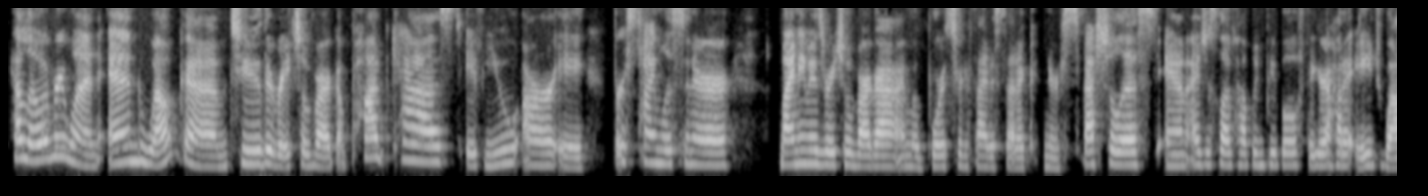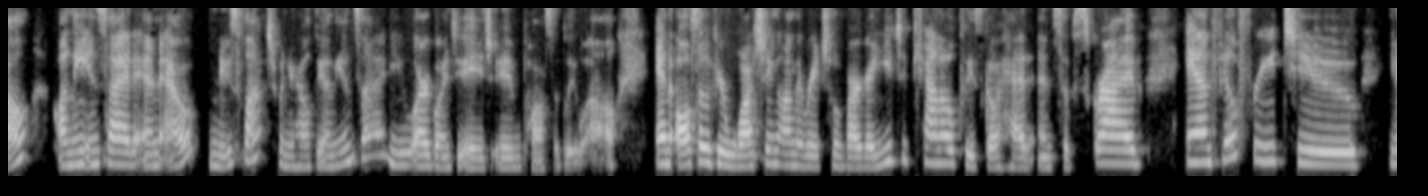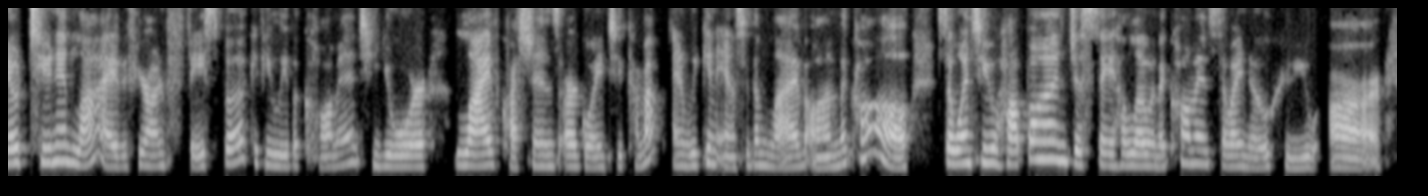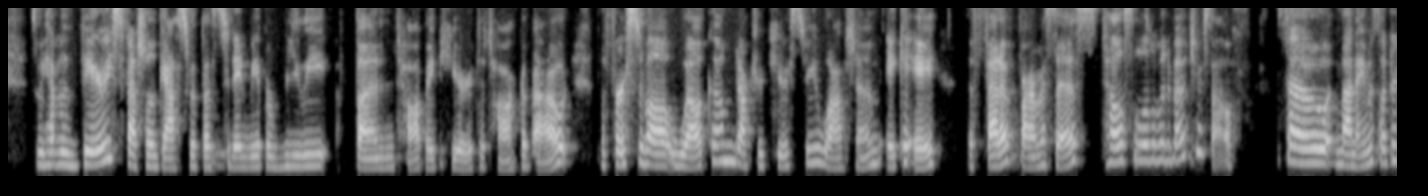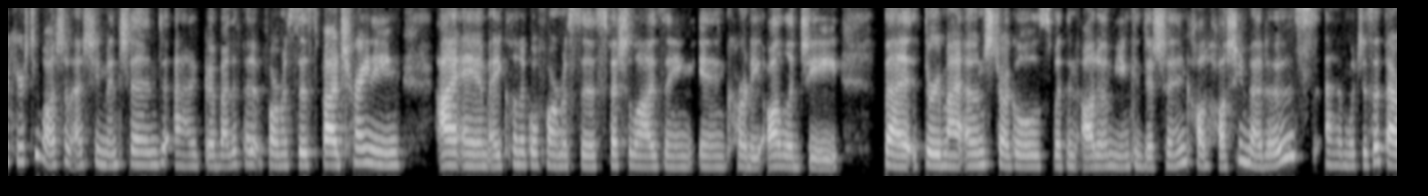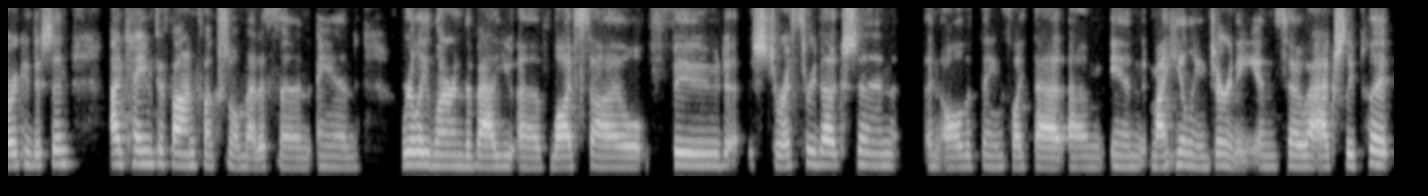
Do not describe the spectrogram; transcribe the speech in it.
Hello, everyone, and welcome to the Rachel Varga podcast. If you are a first time listener, my name is Rachel Varga. I'm a board certified aesthetic nurse specialist, and I just love helping people figure out how to age well on the inside and out. Newsflash when you're healthy on the inside, you are going to age impossibly well. And also, if you're watching on the Rachel Varga YouTube channel, please go ahead and subscribe and feel free to you know, tune in live. If you're on Facebook, if you leave a comment, your live questions are going to come up and we can answer them live on the call. So once you hop on, just say hello in the comments so I know who you are. So we have a very special guest with us today. We have a really fun topic here to talk about. But first of all, welcome Dr. Kristy Washam, aka the Fed Up Pharmacist. Tell us a little bit about yourself. So, my name is Dr. Kristy Washam. As she mentioned, I go by the Fed Up Pharmacist. By training, I am a clinical pharmacist specializing in cardiology. But through my own struggles with an autoimmune condition called Hashimoto's, um, which is a thyroid condition, I came to find functional medicine and really learn the value of lifestyle, food, stress reduction, and all the things like that um, in my healing journey. And so I actually put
